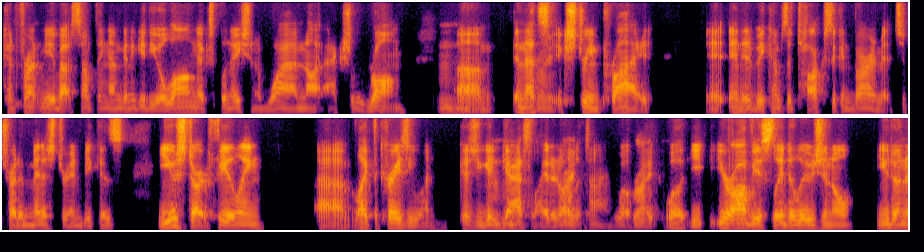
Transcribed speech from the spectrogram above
confront me about something i'm going to give you a long explanation of why i'm not actually wrong Mm-hmm. Um, and that's right. extreme pride. And it becomes a toxic environment to try to minister in because you start feeling um, like the crazy one because you get mm-hmm. gaslighted right. all the time. Well, right. Well, you're obviously delusional. You don't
